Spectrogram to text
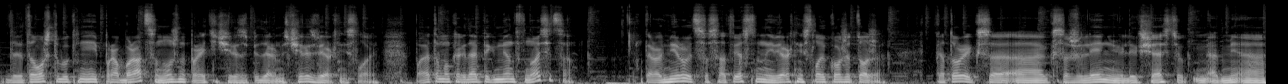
для того, чтобы к ней пробраться, нужно пройти через эпидермис, через верхний слой. Поэтому, когда пигмент вносится, травмируется, соответственно, и верхний слой кожи тоже который, к, э, к сожалению или к счастью, э,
